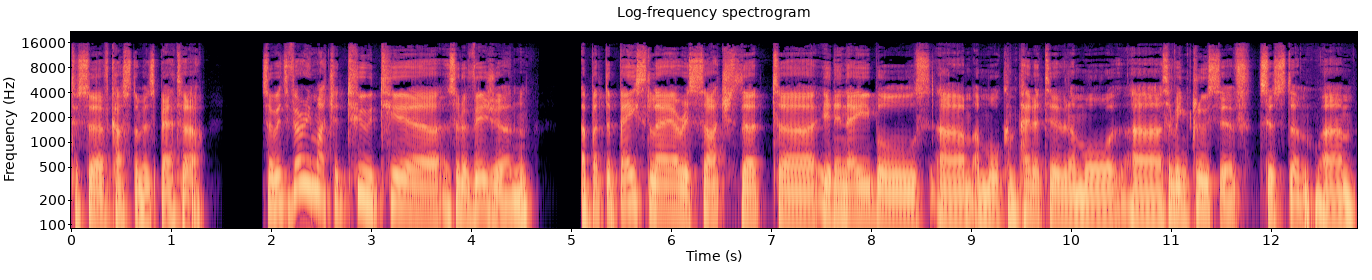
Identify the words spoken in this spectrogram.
to serve customers better. So it's very much a two tier sort of vision, but the base layer is such that uh, it enables um, a more competitive and a more uh, sort of inclusive system um,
